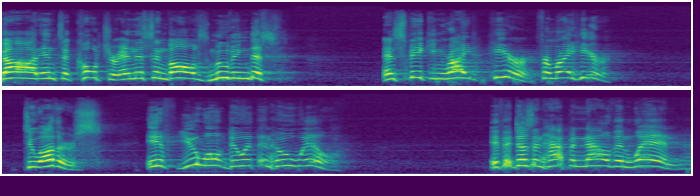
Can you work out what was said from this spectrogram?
God into culture, and this involves moving this and speaking right here, from right here, to others. If you won't do it, then who will? If it doesn't happen now, then when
